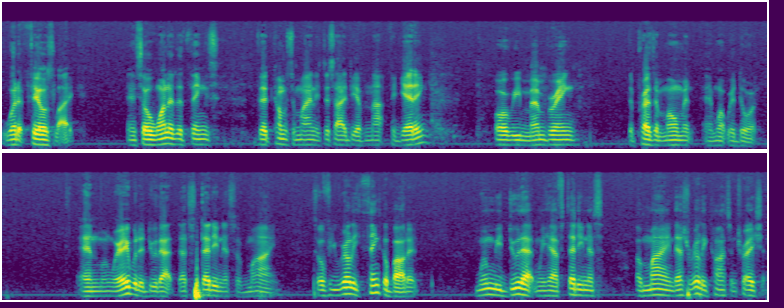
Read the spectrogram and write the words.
what it feels like. And so one of the things that comes to mind is this idea of not forgetting or remembering the present moment and what we're doing. And when we're able to do that, that's steadiness of mind. So if you really think about it, when we do that and we have steadiness of mind, that's really concentration.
